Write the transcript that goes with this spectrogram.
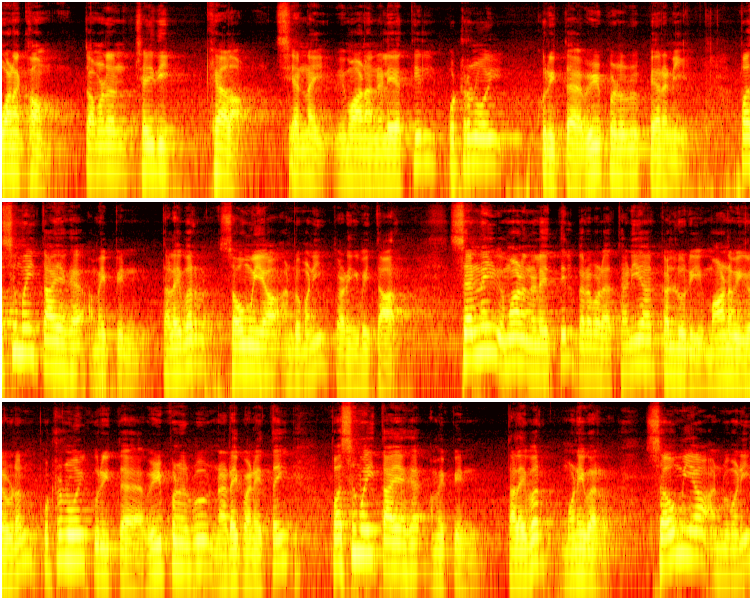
வணக்கம். தமிழன் செய்தி கேளா சென்னை விமான நிலையத்தில் புற்றுநோய் குறித்த விழிப்புணர்வு பேரணி. பசுமை தாயக அமைப்பின் தலைவர் சௌமியா அன்புமணி தொடங்கி வைத்தார். சென்னை விமான நிலையத்தில் பிரபல தனியார் கல்லூரி மாணவிகளுடன் புற்றுநோய் குறித்த விழிப்புணர்வு நடைபயணத்தை பசுமை தாயக அமைப்பின் தலைவர் முனைவர் சௌமியா அன்புமணி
